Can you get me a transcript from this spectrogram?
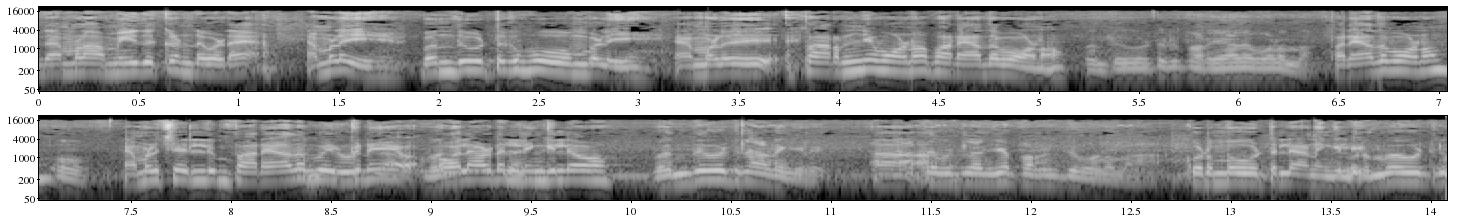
നമ്മൾ അമീതൊക്കെ ഉണ്ട് ഇവിടെ. നമ്മളേ ബന്ധു വീട്ടിക്ക് പോകുമ്പോഴേ നമ്മൾ പറഞ്ഞു പോണോ പറയാതെ പോണോ? ബന്ധു വീട്ടിൽ പറയാതെ പോണോ പറയാതെ പോണം? നമ്മൾ ചെല്ലും പറയാതെ പോയിക്കണേ ഓല അവിടെ ഇല്ലെങ്കിലോ? ബന്ധു വീട്ടിലാണെങ്കിൽ പറഞ്ഞിട്ട് പോണെന്നാ. കുടുംബ വീട്ടിലാണെങ്കിൽ കുടുംബ വീട്ടിൽ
